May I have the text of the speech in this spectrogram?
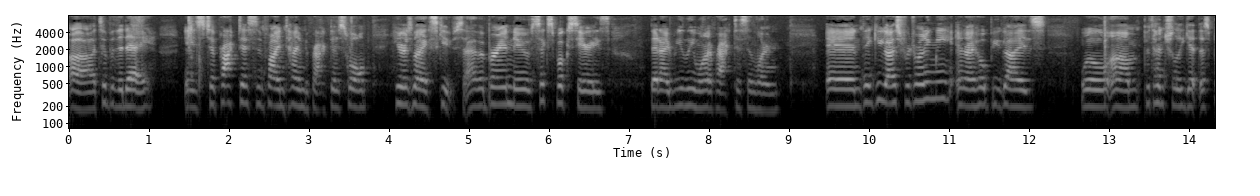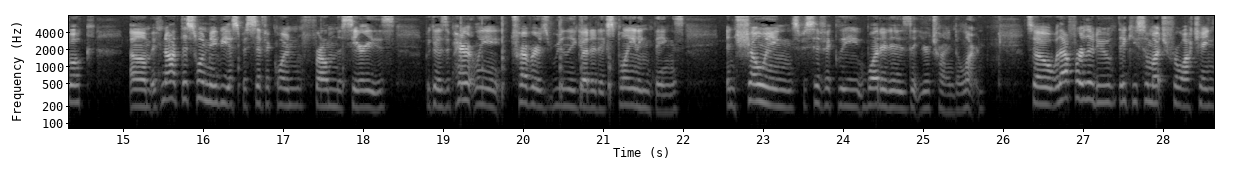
uh, tip of the day is to practice and find time to practice. Well, here's my excuse. I have a brand new six book series that I really want to practice and learn. And thank you guys for joining me, and I hope you guys will um, potentially get this book. Um, if not this one, maybe a specific one from the series, because apparently Trevor is really good at explaining things and showing specifically what it is that you're trying to learn. So without further ado, thank you so much for watching,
